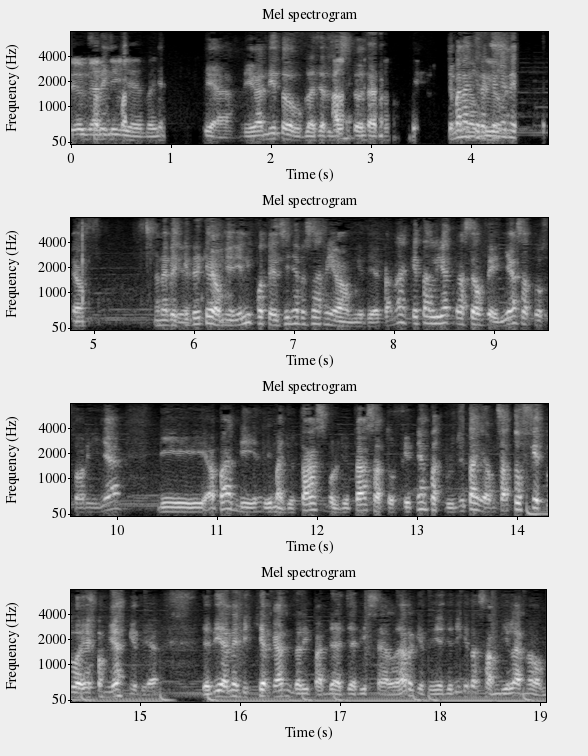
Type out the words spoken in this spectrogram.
Rio Gandhi ya banyak. Ya, Rio Gandhi tuh belajar di situ kan. Cuman akhir-akhirnya nih pikir yeah. om ya ini potensinya besar nih om gitu ya karena kita lihat SLV-nya satu story-nya di apa di 5 juta, 10 juta, satu fitnya 40 juta ya om satu fit loh ya om ya gitu ya. Jadi aneh pikir kan daripada jadi seller gitu ya, jadi kita sambilan om.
